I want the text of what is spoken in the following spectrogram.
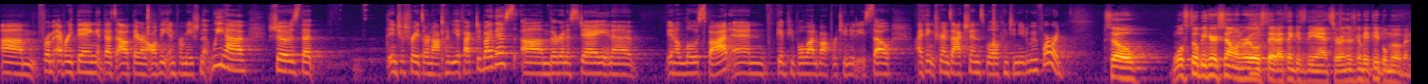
Um, from everything that's out there and all the information that we have shows that interest rates are not going to be affected by this. Um, they're going to stay in a in a low spot and give people a lot of opportunities. So I think transactions will continue to move forward. So we'll still be here selling real estate, I think is the answer, and there's going to be people moving.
